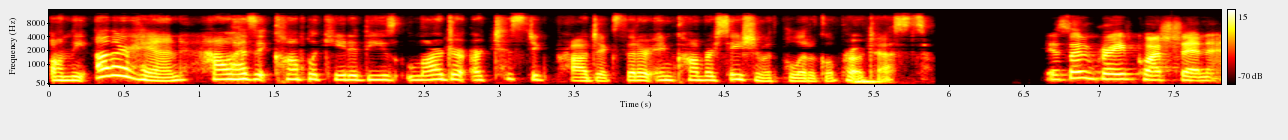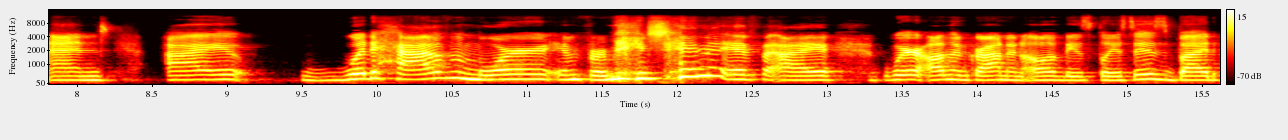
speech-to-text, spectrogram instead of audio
on the other hand, how has it complicated these larger artistic projects that are in conversation with political protests? It's a great question. And I would have more information if I were on the ground in all of these places. But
